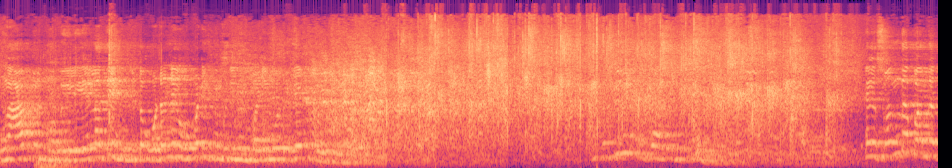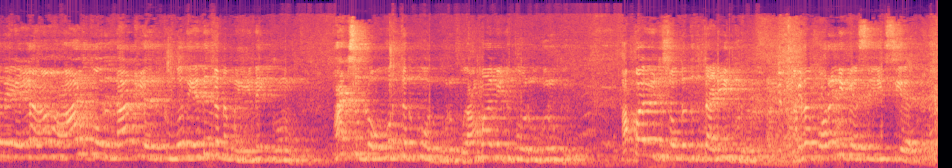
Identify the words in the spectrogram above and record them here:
உங்க ஆப்பிள் மொபைல் எல்லாத்தையும் எங்ககிட்ட உடனே ஒப்படைக்க முடியும் பணி போட்டு கேட்டு போயிருக்கீங்க. இந்த bill இருக்காது. எங்க சொந்த பந்தத்தை எல்லாம் ஆளுக்கு ஒரு நாட்டில் இருக்கும்போது எதுக்கு நம்ம இணைக்கும்? வாட்ஸ்அப்பில் ஒவ்வொருத்தருக்கும் ஒரு குரூப் அம்மா வீட்டுக்கு ஒரு குரூப் அப்பா வீட்டு சொந்தத்துக்கு தனி குரூப் அதான் குறைஞ்சி பேச ஈஸியாக இருக்கு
